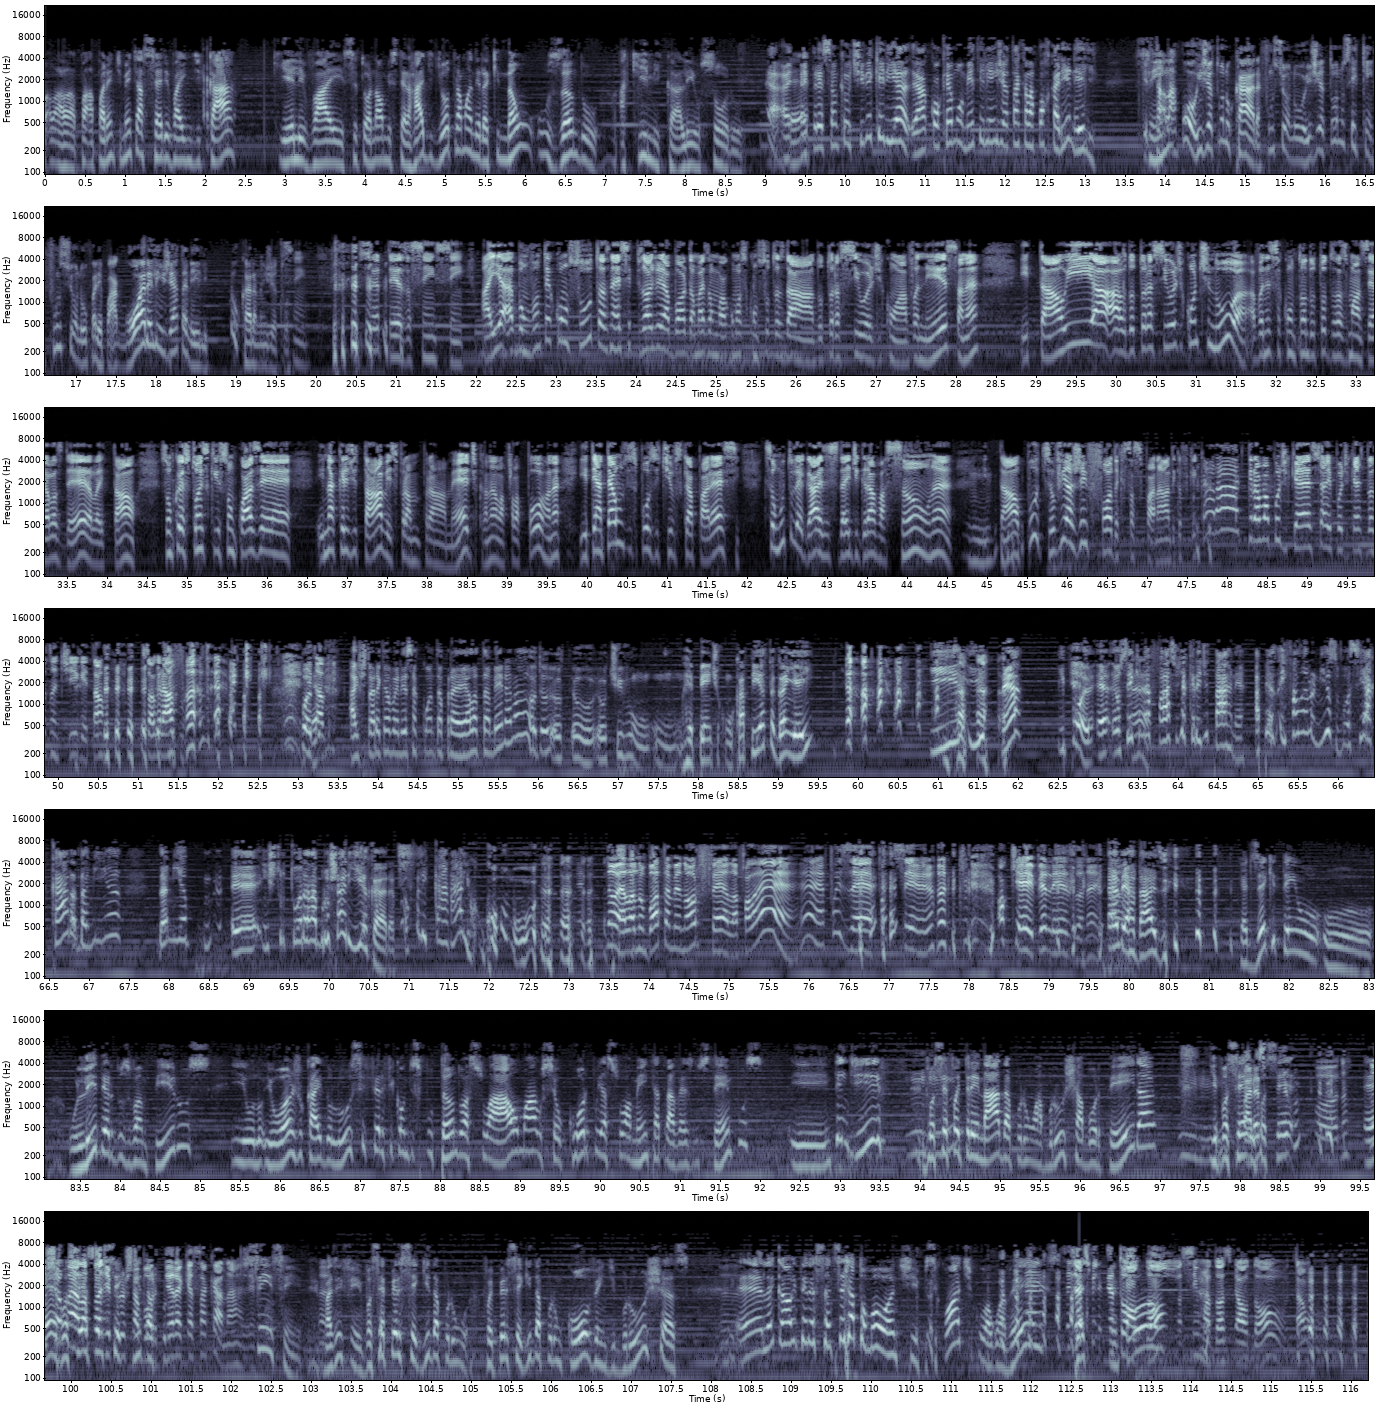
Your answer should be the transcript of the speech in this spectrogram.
aparentemente a série vai indicar que ele vai se tornar o Mr. Hyde de outra maneira, que não usando a química ali, o soro. É, a, é... a, impressão que eu tive é que ele ia, a qualquer momento ele ia injetar aquela porcaria nele. Ele tá lá, pô, injetou no cara, funcionou. Injetou não sei quem, funcionou. Falei, pô, agora ele injeta nele. E o cara não injetou. Sim. Com certeza, sim, sim. Aí, ah, bom, vão ter consultas, né? Esse episódio aborda mais algumas consultas da doutora Seward com a Vanessa, né? e tal. E a, a doutora Seward continua, a Vanessa contando todas as mazelas dela e tal. São questões que são quase é, inacreditáveis pra, pra médica, né? Ela fala, porra, né? E tem até uns dispositivos que aparecem que são muito legais, esse daí de gravação, né? Uhum. E tal. Putz, eu viajei foda com essas paradas, que eu fiquei, caraca, gravar podcast, aí, podcast das antigas e tal. Só gravando. Pô, a história que a Vanessa conta pra ela também, né? Não, eu, eu, eu, eu tive um, um repente com o capeta, ganhei. E, e, né? E, pô, é- eu sei que É. não é fácil de acreditar, né? Apesar, e falando nisso, você é a cara da minha da minha é, instrutora na bruxaria, cara. Eu falei, caralho, como? Não, ela não bota a menor fé, ela fala, é, é, pois é, pode ser. ok, beleza, né? É verdade. Quer dizer que tem o, o, o líder dos vampiros e o, e o anjo caído Lúcifer ficam disputando a sua alma, o seu corpo e a sua mente através dos tempos. E entendi. Uhum. Você foi treinada por uma bruxa aborteira Uhum. e você, e você Pô, não, É, não chama você ela é só de bruxa perseguida por- que é sacanagem. Sim, sim. É. Mas enfim, você é perseguida por um. Foi perseguida por um coven de bruxas. É legal, interessante. Você já tomou antipsicótico alguma vez? Você já experimentou Aldol, assim, uma dose de Aldol e tal?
